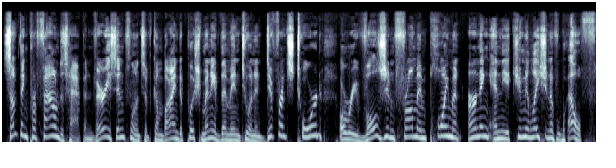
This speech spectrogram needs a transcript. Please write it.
Something profound has happened. Various influences have combined to push many of them into an indifference toward or revulsion from employment, earning, and the accumulation of wealth.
